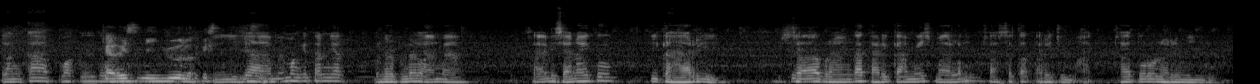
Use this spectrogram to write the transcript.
Lengkap waktu itu. Gawe seminggu loh. iya memang kita niat bener-bener lama. Saya di sana itu tiga hari. Saya berangkat hari Kamis malam saya sekat hari Jumat. Saya turun hari Minggu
